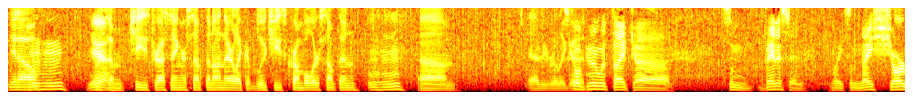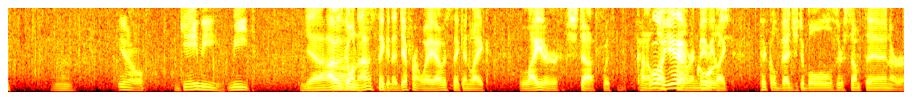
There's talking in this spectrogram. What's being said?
You know, mm-hmm. with Yeah. some cheese dressing or something on there, like a blue cheese crumble or something. mm-hmm. Um, yeah, it'd be really It's good. go good with like uh, some venison, like some nice sharp, Mm. you know, gamey meat. Yeah, I was Um, going. I was thinking a different way. I was thinking like lighter stuff with kind of Well, less yeah, flavor, and maybe course. like pickled vegetables or something, or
